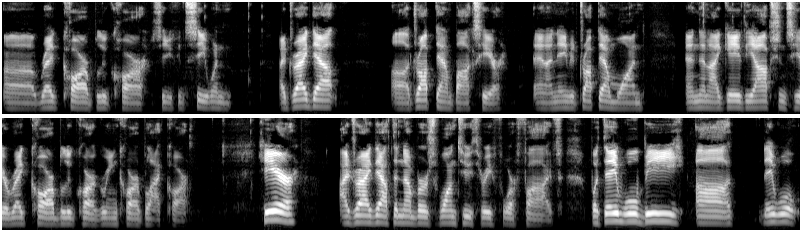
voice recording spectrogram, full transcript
uh, red car, blue car, so you can see when I dragged out a drop down box here and I named it drop down one and then I gave the options here red car, blue car, green car, black car. Here I dragged out the numbers one, two, three, four, five, but they will be uh, they will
